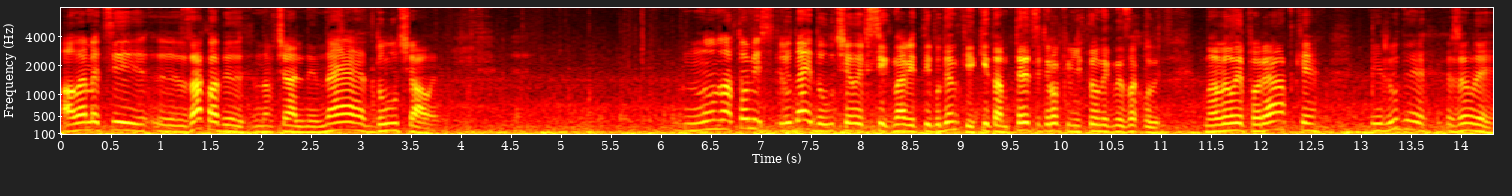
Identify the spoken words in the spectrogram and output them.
Але ми ці е, заклади навчальні не долучали. Ну, натомість людей долучили всіх, навіть ті будинки, які там 30 років ніхто в них не заходить. Навели порядки, і люди жили.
